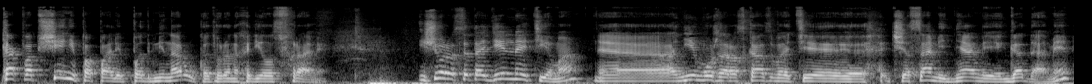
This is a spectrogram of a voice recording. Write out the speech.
Как вообще не попали под Минору, которая находилась в храме? Еще раз, это отдельная тема. Э, о ней можно рассказывать э, часами, днями, годами.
